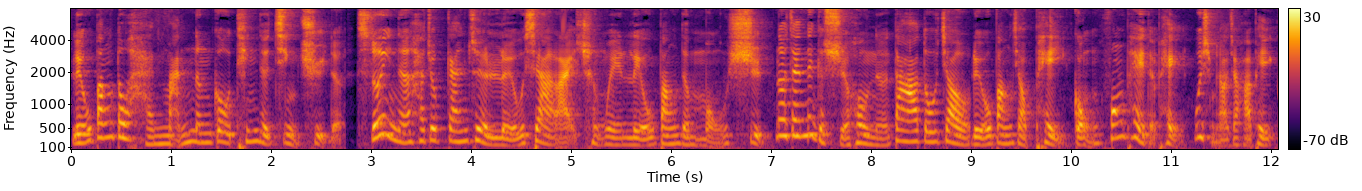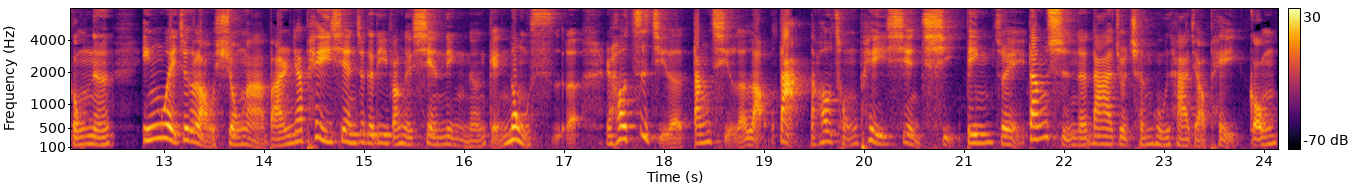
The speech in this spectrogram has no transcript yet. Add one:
刘邦都还蛮能够听得进去的。所以呢，他就干脆留下来，成为刘邦的谋士。那在那个时候呢，大家都叫刘邦叫沛公，封沛的沛，为什么要叫他沛公呢？因为这个老兄啊，把人家沛县这个地方的县令呢给弄死了，然后自己呢当起了老大，然后从沛县起兵，所以当时呢大家就称呼他叫沛公。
